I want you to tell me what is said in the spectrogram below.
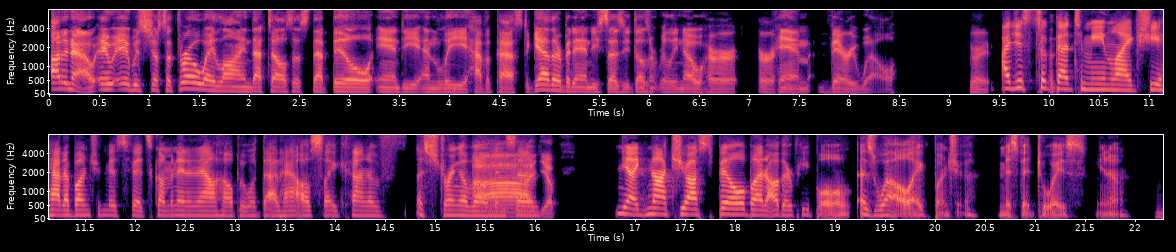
I don't know. It, it was just a throwaway line that tells us that Bill, Andy, and Lee have a past together, but Andy says he doesn't really know her or him very well. Right. I just took that to mean like she had a bunch of misfits coming in and out helping with that house, like kind of a string of them uh, instead. Of, yep. Yeah, like not just Bill, but other people as well, like bunch of misfit toys, you know. Hmm.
